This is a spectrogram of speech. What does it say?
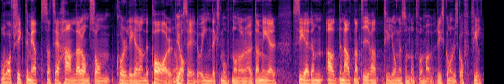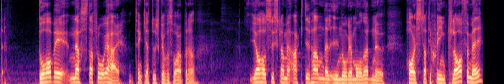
och var försiktig med att, så att säga, handla dem som korrelerande par, om Ja. man säger då index mot någon av de här, utan mer se den, den alternativa tillgången som någon form av risk-on, risk-off-filter. Då har vi nästa fråga här. Tänker att du ska få svara på den. Jag har sysslat med aktiv handel i några månader nu. Har strategin klar för mig,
